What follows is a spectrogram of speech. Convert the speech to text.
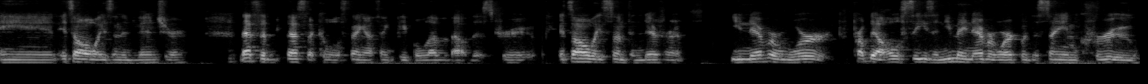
and it's always an adventure that's the that's the coolest thing I think people love about this crew. It's always something different. You never work probably a whole season. You may never work with the same crew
